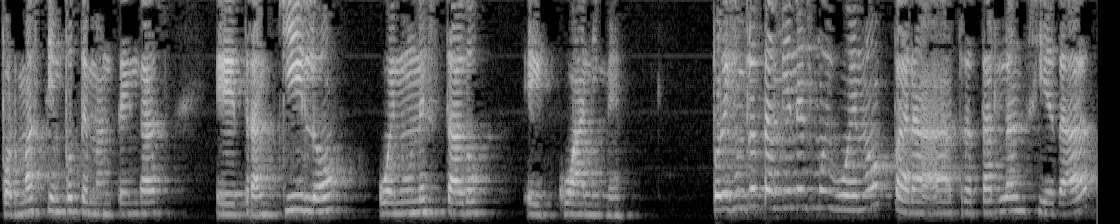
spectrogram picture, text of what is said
por más tiempo te mantengas eh, tranquilo o en un estado ecuánime. Por ejemplo, también es muy bueno para tratar la ansiedad.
